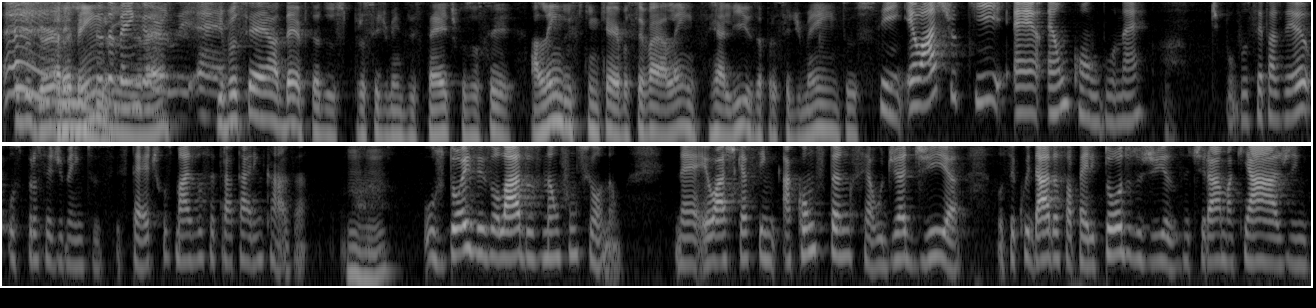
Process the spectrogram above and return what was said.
tudo girly, Era bem lindo. tudo bem lindo, né? girly. é. E você é adepta dos procedimentos estéticos? Você, além do skincare, você vai além, realiza procedimentos? Sim, eu acho que é, é um combo, né? Tipo, você fazer os procedimentos estéticos, mas você tratar em casa. Uhum. os dois isolados não funcionam. Né? Eu acho que assim, a constância, o dia a dia, você cuidar da sua pele todos os dias, você tirar a maquiagem,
